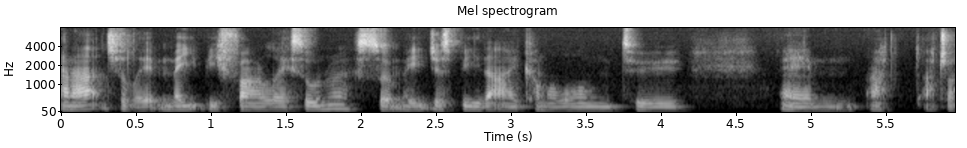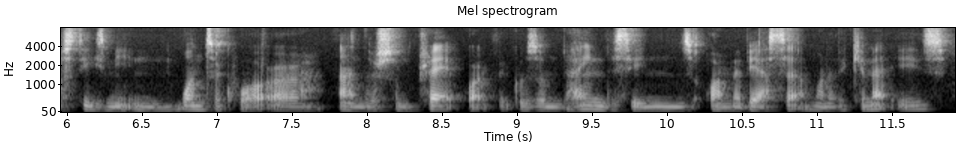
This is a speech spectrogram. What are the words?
and actually, it might be far less onerous. So it might just be that I come along to um, a, a, trustees meeting once a quarter and there's some prep work that goes on behind the scenes, or maybe I sit on one of the committees.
